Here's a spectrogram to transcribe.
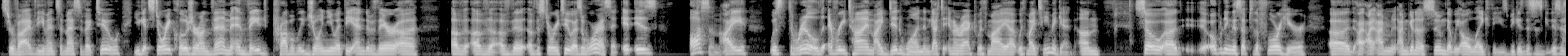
survived the events of Mass Effect 2, you get story closure on them, and they'd probably join you at the end of their uh, of of the of the of the story too as a war asset. It is awesome. I was thrilled every time I did one and got to interact with my uh, with my team again. Um, so uh, opening this up to the floor here, uh, I, am I'm, I'm gonna assume that we all like these because this is this is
